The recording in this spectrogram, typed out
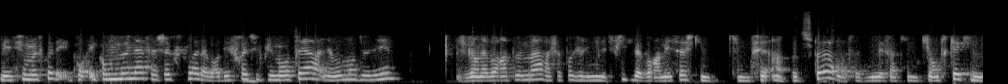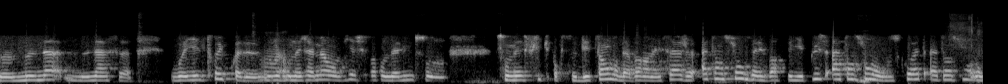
mais si on me squatte et qu'on- et qu'on me menace à chaque fois d'avoir des frais supplémentaires, il y a un moment donné, je vais en avoir un peu marre à chaque fois que j'allume Netflix d'avoir un message qui, me- qui me fait un peu peur, entre guillemets, enfin, qui, qui, en tout cas qui me mena- menace. Vous voyez le truc, quoi. de-. On n'a jamais envie à chaque fois qu'on allume son, son Netflix pour se détendre d'avoir un message attention, vous allez devoir payer plus, attention, on vous squatte, attention. on-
